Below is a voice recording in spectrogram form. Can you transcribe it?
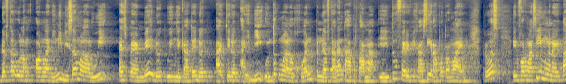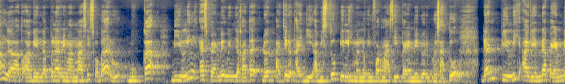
daftar ulang online ini bisa melalui spmb.winjkt.ac.id untuk melakukan pendaftaran tahap pertama, yaitu verifikasi rapot online. Terus, informasi mengenai tanggal atau agenda penerimaan mahasiswa baru buka di link spmb.winjakarta.ac.id. Abis itu pilih menu informasi PMB 2021 dan pilih agenda PMB.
